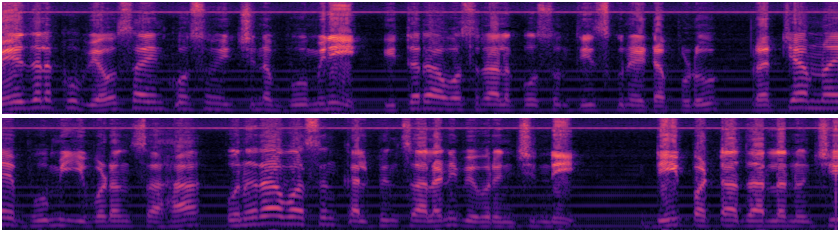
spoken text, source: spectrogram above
పేదలకు వ్యవసాయం కోసం ఇచ్చిన భూమిని ఇతర అవసరాల కోసం తీసుకునేటప్పుడు ప్రత్యామ్నాయ భూమి ఇవ్వడం సహా పునరావాసం కల్పించాలని వివరించింది. డి పట్టాదారుల నుంచి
